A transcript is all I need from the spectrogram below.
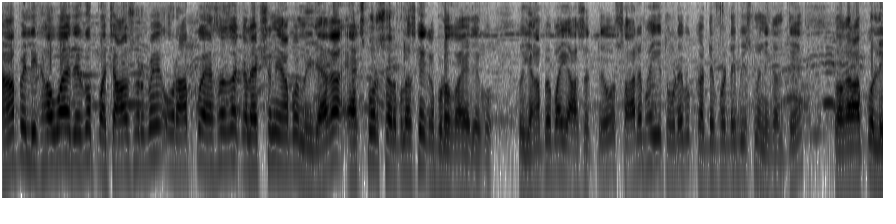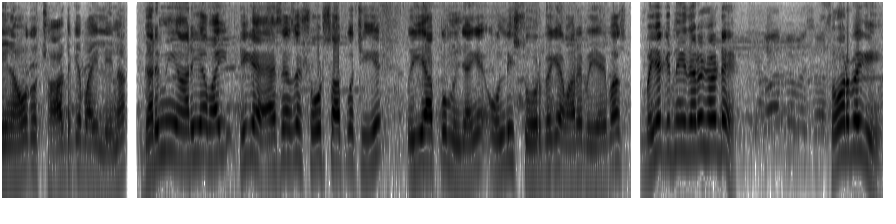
यहाँ पे लिखा हुआ है, देखो, पचास रुपये और आपको ऐसा ऐसा कलेक्शन यहाँ पर मिल जाएगा एक्सपोर्ट सरप्लस के कपड़ों का है देखो। तो यहाँ पे भाई आ सकते हो। सारे भाई थोड़े बहुत कटे फटे भी इसमें निकलते हैं। तो अगर आपको लेना हो तो छाट के भाई लेना। गर्मी आ रही है भाई, ठीक है? ऐसे ऐसे शॉर्ट्स आपको चाहिए तो ये आपको मिल जाएँगे। ओनली सौ के हमारे भैया के पास। भैया, कितने की दे रहे हो शर्टें सौ रुपए की?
